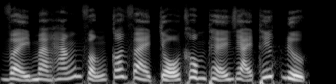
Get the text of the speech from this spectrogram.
vậy mà hắn vẫn có vài chỗ không thể giải thích được.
